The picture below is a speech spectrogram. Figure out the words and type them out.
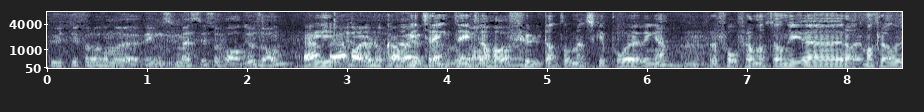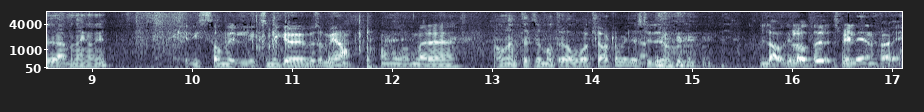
Ut ifra sånn øvingsmessig så var det jo sånn. Vi, ja, vi trengte egentlig å ha fullt antall mennesker på øvinga for å få fram dette nye, rare materialet vi drev med den gangen. Chris han ville liksom ikke øve så mye. Han, han bare Han ventet til materialet var klart og ville i studio. lage låter, spille ene ferdig.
